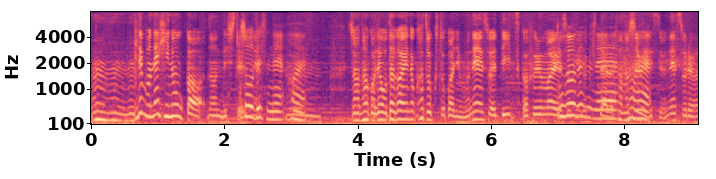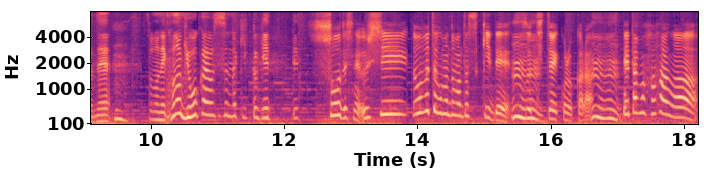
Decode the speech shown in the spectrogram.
うんうんうん、でもね非農家なんでしたよね。そうですね、はい。じゃあなんかねお互いの家族とかにもねそうやっていつか振る舞える時が来たら楽しみですよね、ねはい、それはね、うん。そのねこの業界を進んだきっかけってそうですね。牛動物がもともと好きで、うんうん、そうちっちゃい頃から、うんうん、で多分母が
